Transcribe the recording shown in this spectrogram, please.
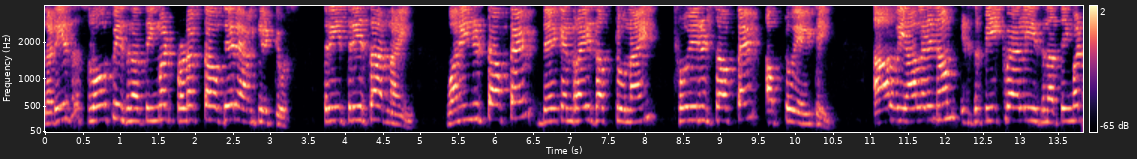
That is slope is nothing but product of their amplitudes. 3 3s are 9. 1 unit of time they can rise up to 9. 2 units of time up to 18. Or we already know its peak value is nothing but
